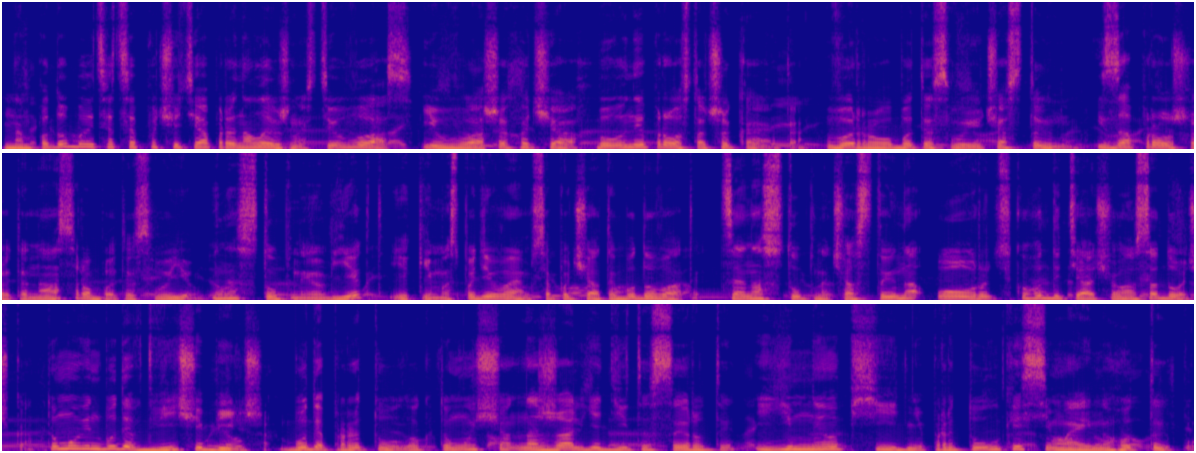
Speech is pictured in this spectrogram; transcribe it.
Нам подобається це почуття приналежності в вас і в ваших очах, бо ви не просто чекаєте, ви робите свою частину і запрошуєте нас робити свою. І наступний об'єкт, який ми сподіваємося почати будувати, це наступна частина Овруцького дитячого садочка. Тому він буде вдвічі більше. Буде притулок, тому що, на жаль, є діти-сироти, і їм необхідні притулки сімейного типу.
